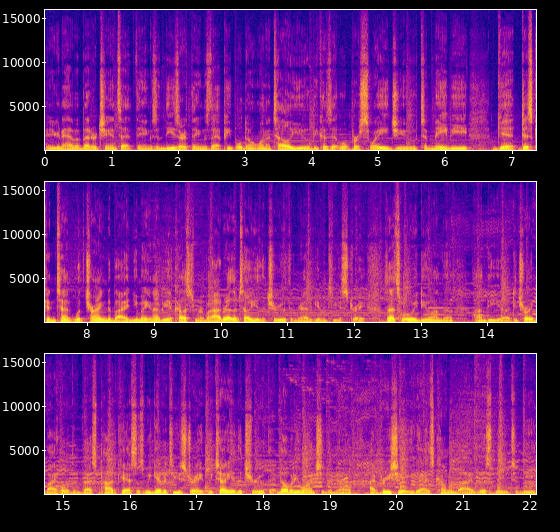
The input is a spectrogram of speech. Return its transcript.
and you're going to have a better chance at things. And these are things that people don't want to tell you because it will persuade you to maybe get discontent with trying to buy, and you may not be a customer, but I'd rather tell you the truth and rather give it to you straight. So that's what we do on the on the uh, Detroit Buy Hold Invest podcast as we give it to you straight. We tell you the truth that nobody wants you to know. I appreciate you guys coming by, listening to me.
